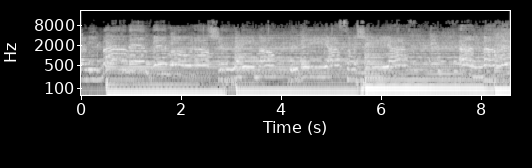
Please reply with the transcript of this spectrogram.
אני מאמין באמונה שלמה בביאת המשיח. אני מאמין,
